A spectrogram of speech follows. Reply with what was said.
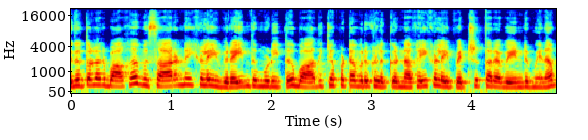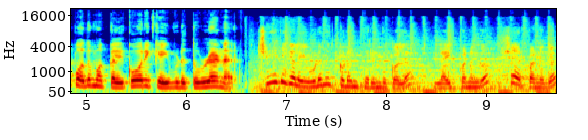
இது தொடர்பாக விசாரணைகளை விரைந்து முடித்து பாதிக்கப்பட்டவர்களுக்கு நகைகளை பெற்றுத்தர வேண்டும் என பொதுமக்கள் கோரிக்கை விடுத்துள்ளனர். செய்திகளை உடனுக்குடன் தெரிந்து கொள்ள லைக் பண்ணுங்க ஷேர் பண்ணுங்க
